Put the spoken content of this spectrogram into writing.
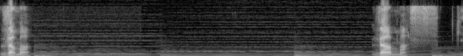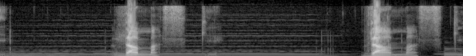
Dhamma. Damaski, Damaski, Damaski.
